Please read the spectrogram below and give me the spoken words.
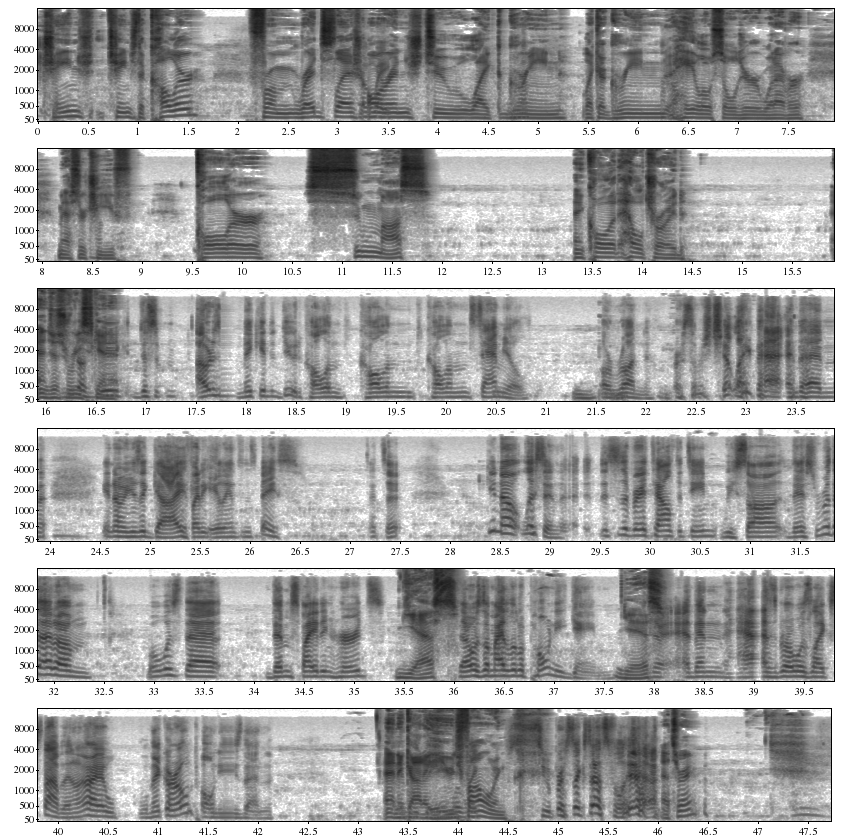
Change change the color from red slash Oh, orange to like uh-huh. green, like a green uh-huh. Halo soldier or whatever, Master uh-huh. Chief. Call her Sumas and call it Helltroid. And just Just reskin it. Just I would just make it a dude. Call him, call him, call him Samuel, or Mm-hmm. Run, or some shit like that. And then, you know, he's a guy fighting aliens in space. That's it. You know, listen, this is a very talented team. We saw this. Remember that? Um, what was that? Them fighting herds. Yes. That was a My Little Pony game. Yes. And then Hasbro was like, "Stop!" Then all right, we'll make our own ponies then. And it got a huge was, like, following. Super successful. Yeah. That's right.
